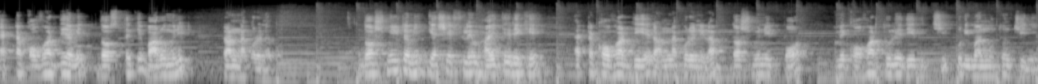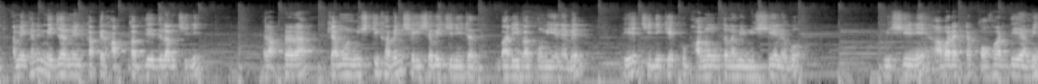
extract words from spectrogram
একটা কভার দিয়ে আমি দশ থেকে বারো মিনিট রান্না করে নেব। দশ মিনিট আমি গ্যাসের ফ্লেম হাইতে রেখে একটা কভার দিয়ে রান্না করে নিলাম। দশ মিনিট পর আমি কভার তুলে দিয়ে দিচ্ছি পরিমাণ মতন চিনি। আমি এখানে মেজারমেন্ট কাপের হাফ কাপ দিয়ে দিলাম চিনি। আর আপনারা কেমন মিষ্টি খাবেন সেই হিসাবেই চিনিটা বাড়িয়ে বা কমিয়ে নেবেন। দিয়ে চিনিকে খুব ভালো মতন আমি মিশিয়ে নেব। মিশিয়ে নিয়ে আবার একটা কভার দিয়ে আমি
